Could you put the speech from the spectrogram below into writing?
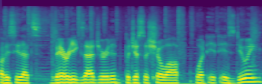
Obviously that's very exaggerated, but just to show off what it is doing.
